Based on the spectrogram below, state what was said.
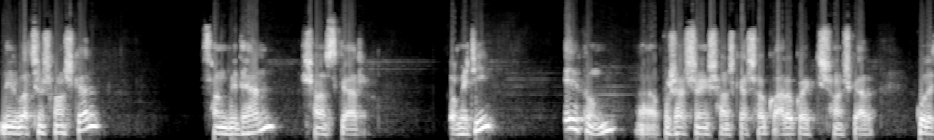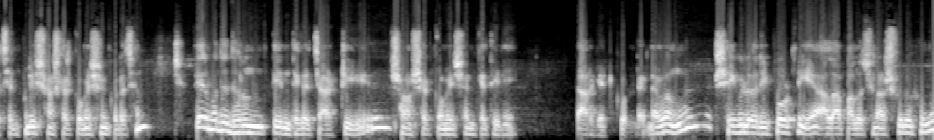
নির্বাচন সংস্কার, সংবিধান সংস্কার কমিটি, এরকম প্রশাসনিক সংস্কার সহ আরও কয়েকটি সংস্কার করেছেন, পুলিশ সংস্কার কমিশন করেছেন। এর মধ্যে ধরুন তিন থেকে চারটি সংস্কার কমিশনকে তিনি টার্গেট করলেন এবং সেগুলো রিপোর্ট নিয়ে আলাপ আলোচনা শুরু হলো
